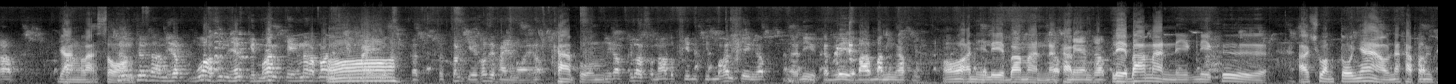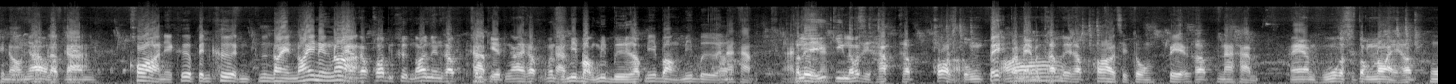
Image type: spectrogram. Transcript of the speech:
ครับอยังละสองเชื่อตามนี้ครับว่าซึ่งยังกินบ้านเก่งนะครับนอกจากกินไม่อ๋อก็สังเกตเขาจะหายหน่อยครับครับผมนี่ครับคือลักษณะตัวกินกินบ้านเก่งครับแต่นี่กันเล่บามันนะครับเนี่ย อ๋ออันนี้เลบามันนะคครัรับบแมนครับเลบามันนี่นี่คืออ่าช่วงโตวยาวนะครับพ่อแม่พี่น้องคตัรัวบยาวแล้วก็ครับ ข้อนี่คือเป็นคลื่นหน่อยน้อยหนึงเนาะแม่นครับข้อเป็นขึ้นน้อยหนึงครับครับสังเกตง่ายครับมันครัจะบมีบ่องมีบือครับมีบ่องมีเบือนะครับอันทะเลนี้จริงๆแล้วมันสิหัดครับข้อตรงเป๊ะปลาแม่มันทัดเลยครับ ข้อสิตรงเป๊ะครับ นะครับแม่นหูกับสิตรงน้อยครับ หู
